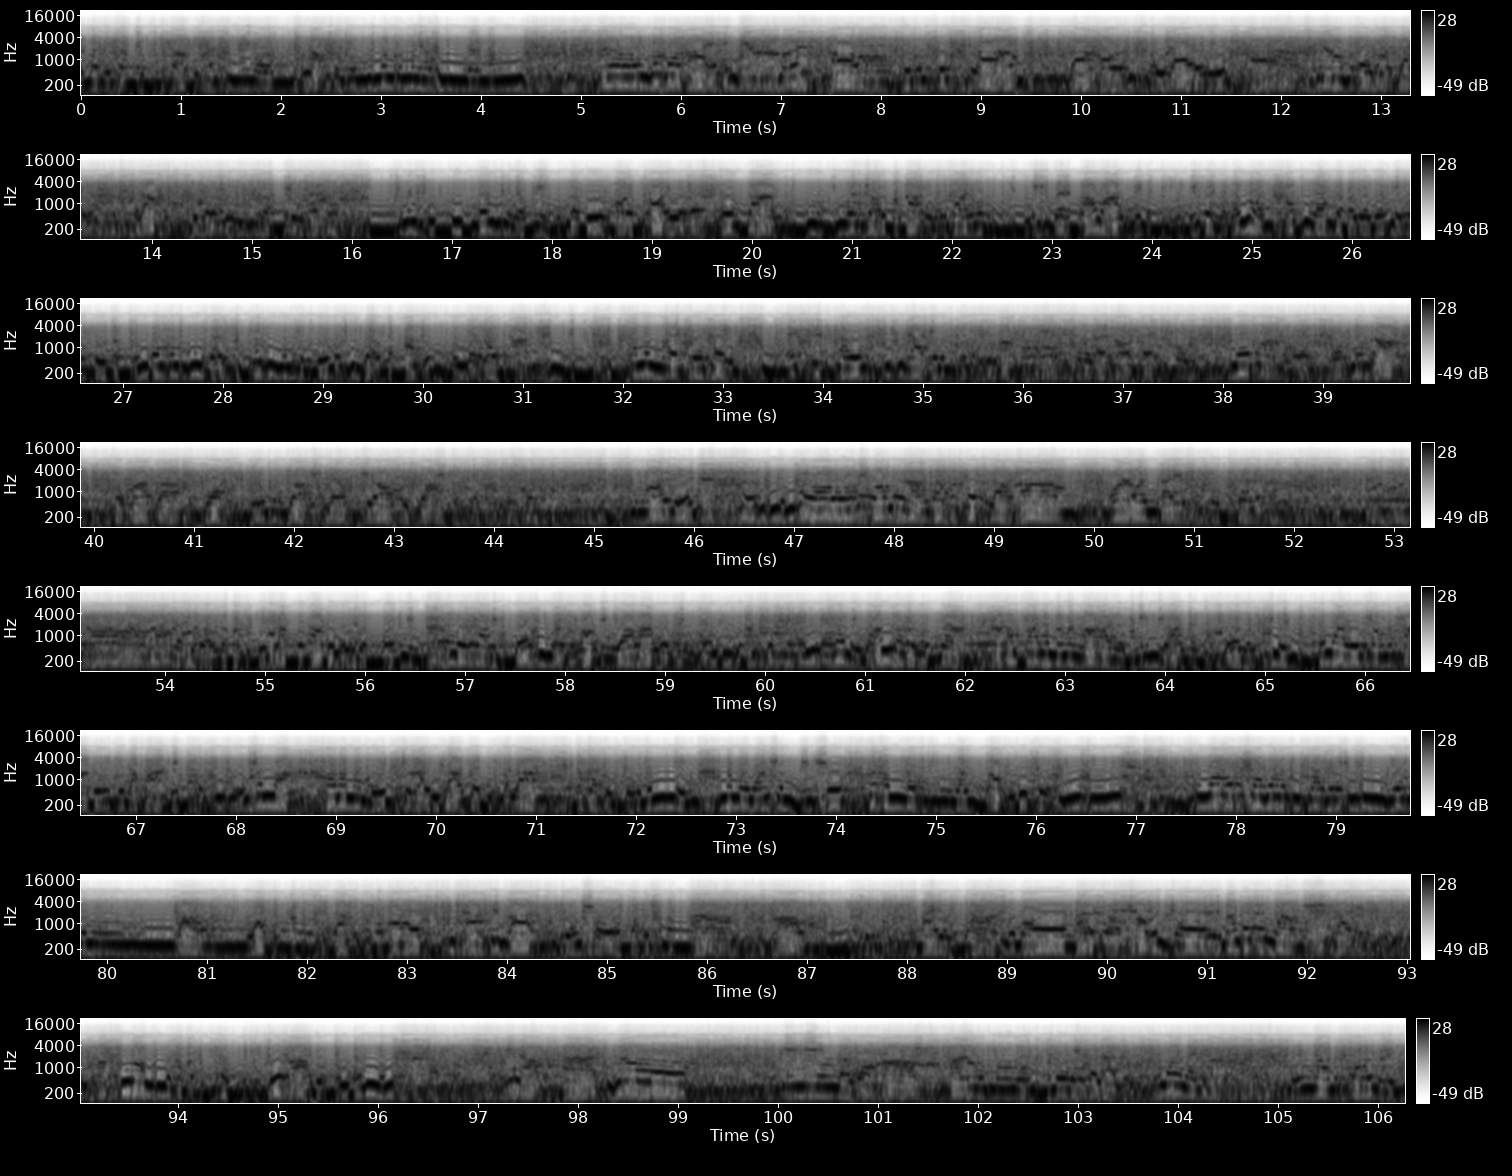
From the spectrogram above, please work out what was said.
bumalik ka medyo sabi. Kasi ngayon, lang. Hindi lang kumayat ng gano'n. Ah, hindi ako makain. Um, tugus lang. Tapos, no rice. Ah, kailangan ko talaga mag-diet. Kasi kailangan kong tumipid ng tuna ko. Nag-tip daw sa Day on Diet kung saan hindi na siya kumakain ng kanin. Liver now ang pinag-ibigan niya ngayon at sinasabayan niya rin ito ng prutas at gulay na tinutulong magbigay ng agad mula sa kanya. Ano mo, exercise? Exercise, kasi dati nag-gym ako. Ito Na mabilis ang metabolism ni Nadine kaya kahit walking at jogging lang ang exercise niya, fit pa rin ang katawan niya. At para naman mapanatili ang kanyang flawless skin, wala rin siyang masyadong pinapahid kundi lotion lang para ma-moisturize ang kanyang bala. Nakatutulong rin na wala siyang bisyo sa paninatili niyang young looking. Hindi ako masyadong magsasabi, kasi hindi ako taong laging ginagamit sa bahay. Lotion, tapos mga um, mild na sabon, mild na shower gel, mga ganun lang. Pero ang pinakamabilis ang dito, paayon kay David. Yun lang. Ah, siguro, feeling, ano, um, parang maging blooming ka lagi. Yung mga like, yun nga gusto ko, like,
